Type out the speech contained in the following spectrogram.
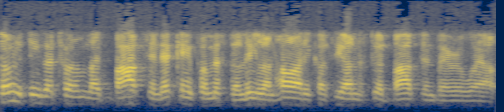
of the things I taught him, like boxing, that came from Mr. Leland Hardy because he understood boxing very well.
